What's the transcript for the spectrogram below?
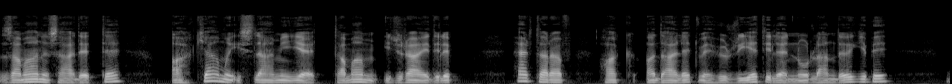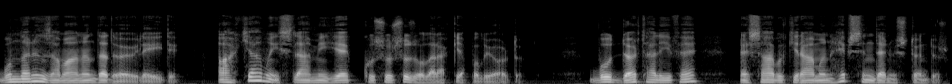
Zamanı saadette ahkâm-ı İslamiye tamam icra edilip her taraf hak, adalet ve hürriyet ile nurlandığı gibi bunların zamanında da öyleydi. Ahkâm-ı İslamiye kusursuz olarak yapılıyordu. Bu dört halife eshab-ı kiramın hepsinden üstündür.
